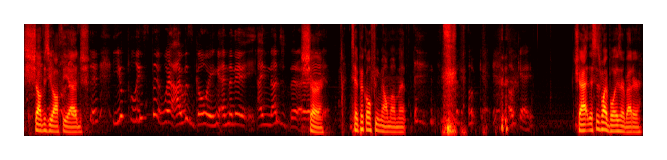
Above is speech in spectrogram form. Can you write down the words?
Shoves you off the edge. it- You placed it where I was going, and then it, I nudged it. Sure. Typical female moment. okay. Okay. Chat, this is why boys are better.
